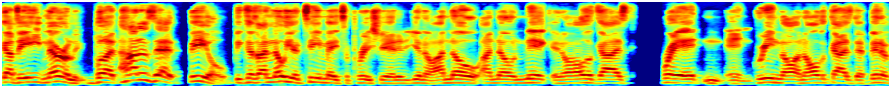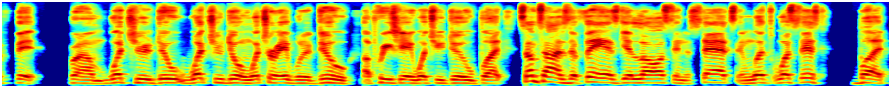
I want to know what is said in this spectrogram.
got to eating early. But how does that feel? Because I know your teammates appreciate it. You know, I know I know Nick and all the guys, Fred and, and Greenlaw and all the guys that benefit from what you do, what you do, and what you're able to do, appreciate what you do. But sometimes the fans get lost in the stats and what what's this. But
